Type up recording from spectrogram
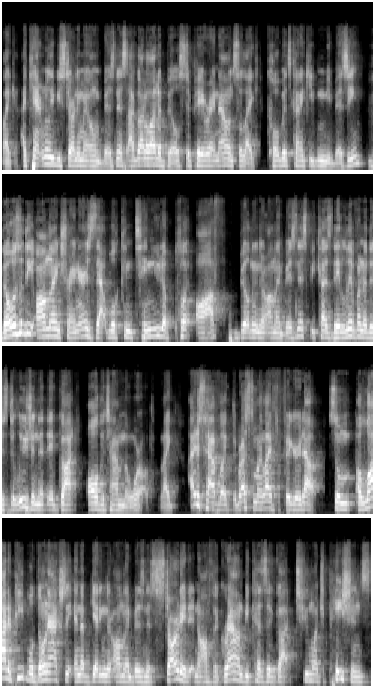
like I can't really be starting my own business. I've got a lot of bills to pay right now, and so like COVID's kind of keeping me busy. Those are the online trainers that will continue to put off building their online business because they live under this delusion that they've got all the time in the world. Like, I just have like the rest of my life to figure it out. So, a lot of people don't actually end up getting their online business started and off the ground because they've got too much patience,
